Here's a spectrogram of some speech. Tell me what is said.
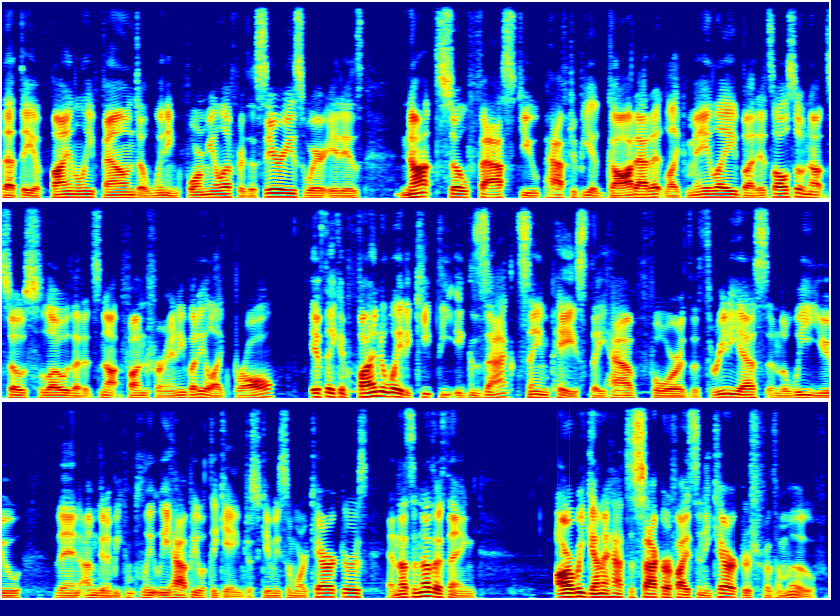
that they have finally found a winning formula for the series where it is not so fast you have to be a god at it like Melee, but it's also not so slow that it's not fun for anybody like Brawl. If they could find a way to keep the exact same pace they have for the 3DS and the Wii U, then I'm going to be completely happy with the game. Just give me some more characters. And that's another thing. Are we going to have to sacrifice any characters for the move?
